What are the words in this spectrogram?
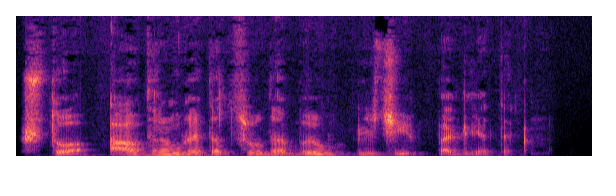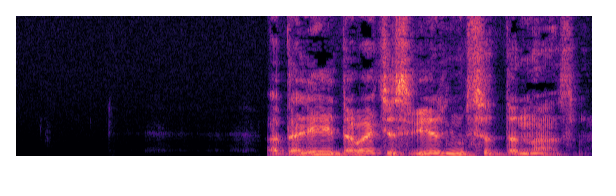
што аўтарам гэта цуда быў лічы падлетак. А далей давайте звернемся да назвы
